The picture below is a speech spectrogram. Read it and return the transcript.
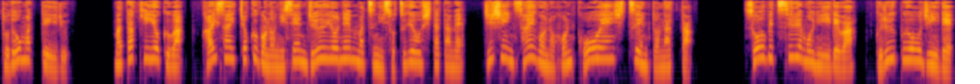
とどまっている。また清久は、開催直後の2014年末に卒業したため、自身最後の本公演出演となった。送別セレモニーでは、グループ OG で、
